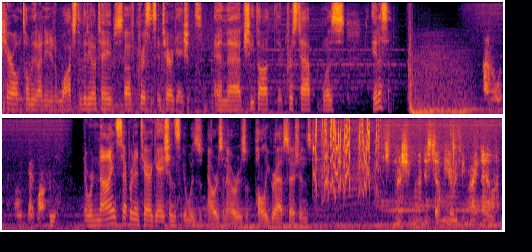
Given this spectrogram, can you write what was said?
Carol told me that I needed to watch the videotapes of Chris's interrogations and that she thought that Chris Tapp was innocent. I don't know what the hell you guys want from me. There were nine separate interrogations. It was hours and hours of polygraph sessions. Unless you want to just tell me everything right now.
